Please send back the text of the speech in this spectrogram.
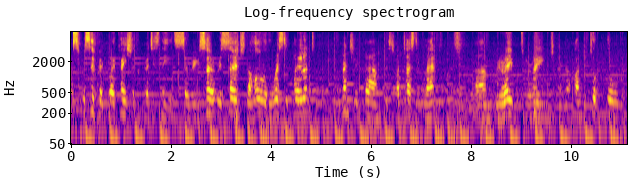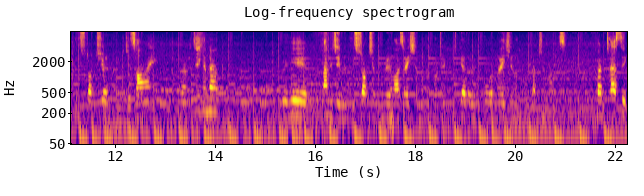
a specific location that met his needs. So we researched the whole of the west of Poland, eventually found this fantastic land. Um, we were able to arrange and undertook all of the construction and design and permitting, and now we're here managing the construction and realisation of the project together with coordination of the production lines. Fantastic,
